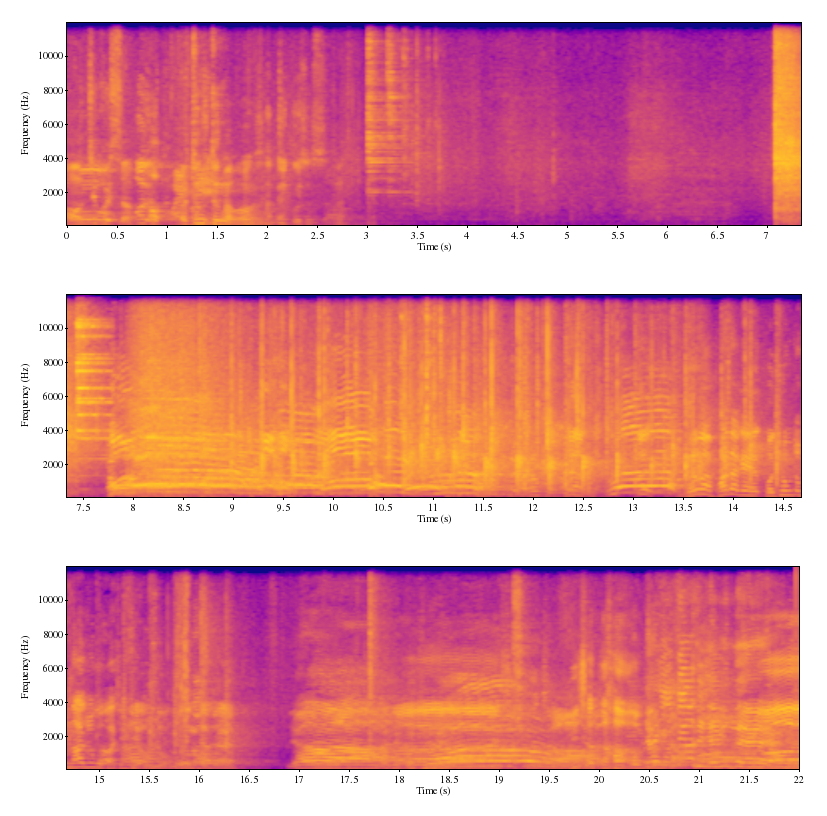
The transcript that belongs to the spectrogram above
어 찍고 있어. 어, 어 등, 등록. 사 찍고 있었어. 그러면 바닥에 권총 좀 놔주고 가십시오. 예. 야. 미쳤다. 야 이때가 더 재밌네. 아,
